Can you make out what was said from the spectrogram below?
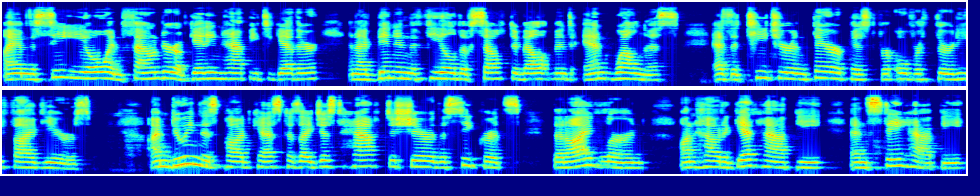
I am the CEO and founder of Getting Happy Together, and I've been in the field of self development and wellness as a teacher and therapist for over 35 years. I'm doing this podcast because I just have to share the secrets that I've learned on how to get happy and stay happy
